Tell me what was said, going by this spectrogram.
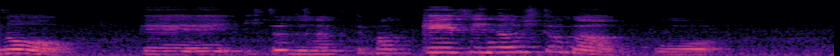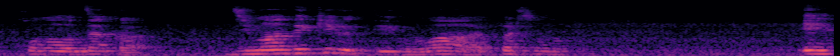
の、えー人じゃなくてパッケージの人がこうこのなんか自慢できるっていうのはやっぱりそのえー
